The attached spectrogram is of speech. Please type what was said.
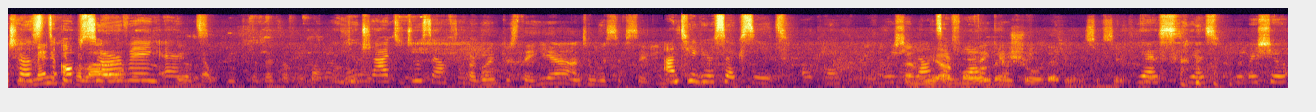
just many are- observing and, helpless, so that's okay. and you try to do something We're going to stay here until we succeed. until you succeed. Okay. We wish you And we are of more luck. than sure that we will succeed. Yes, yes. We wish you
